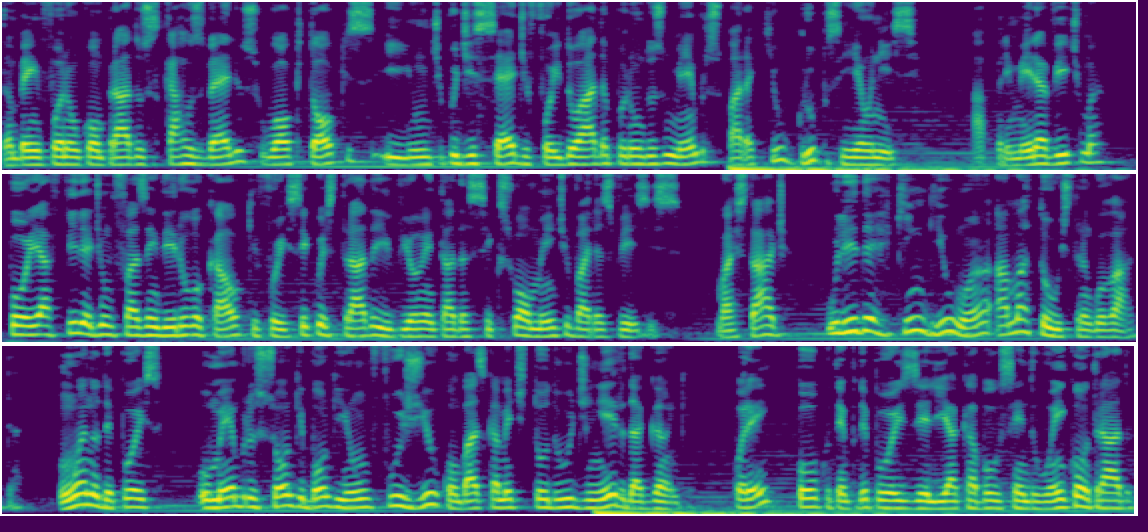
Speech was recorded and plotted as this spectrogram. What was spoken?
Também foram comprados carros velhos, walk-talks e um tipo de sede foi doada por um dos membros para que o grupo se reunisse. A primeira vítima foi a filha de um fazendeiro local que foi sequestrada e violentada sexualmente várias vezes. Mais tarde, o líder Kim Gil-wan a matou estrangulada. Um ano depois, o membro Song Bong-yun fugiu com basicamente todo o dinheiro da gangue. Porém, pouco tempo depois, ele acabou sendo encontrado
